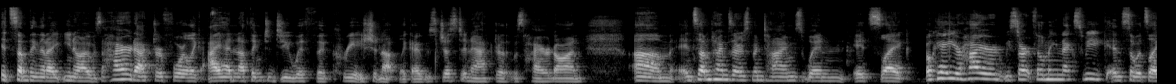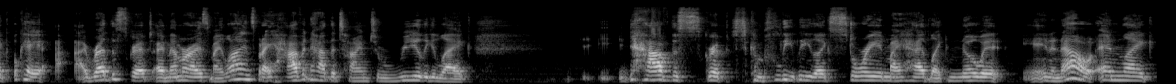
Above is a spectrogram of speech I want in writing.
it's something that I, you know, I was a hired actor for, like I had nothing to do with the creation up. Like I was just an actor that was hired on. Um, and sometimes there's been times when it's like, okay, you're hired, we start filming next week. And so it's like, okay, I- I read the script, I memorized my lines, but I haven't had the time to really like have the script completely like story in my head, like know it in and out. And like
